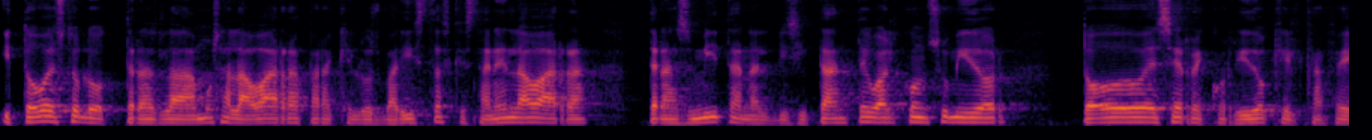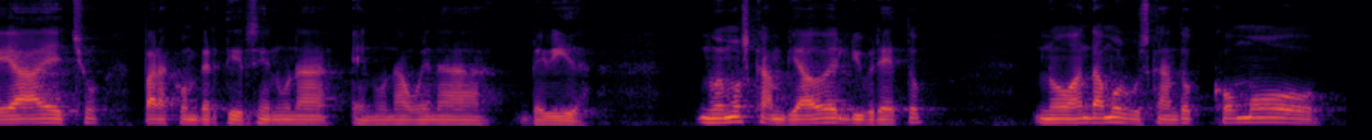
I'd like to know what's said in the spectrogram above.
y todo esto lo trasladamos a la barra para que los baristas que están en la barra transmitan al visitante o al consumidor todo ese recorrido que el café ha hecho para convertirse en una, en una buena bebida. No hemos cambiado el libreto, no andamos buscando cómo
